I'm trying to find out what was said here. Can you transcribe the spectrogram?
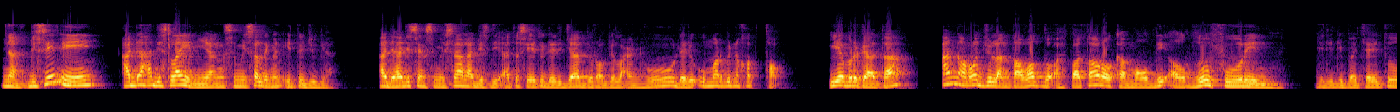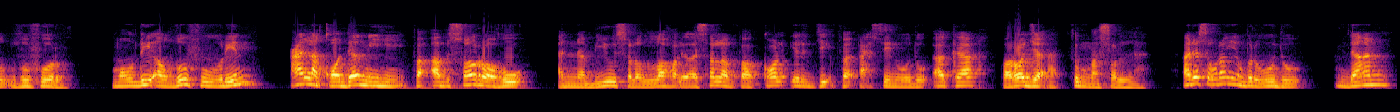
Nah, di sini ada hadis lain yang semisal dengan itu juga. Ada hadis yang semisal hadis di atas yaitu dari Jabir radhiyallahu anhu dari Umar bin Khattab. Ia berkata, "Ana rajulan tawaddu'a fataraka mawdi al-dhufurin." Jadi dibaca itu zufur. Mawdi al-dhufurin ala qadamihi fa absarahu an-nabiy sallallahu alaihi wasallam faqal irji fa ahsin wudu'aka faraja'a thumma shalla. Ada seorang yang berwudu dan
